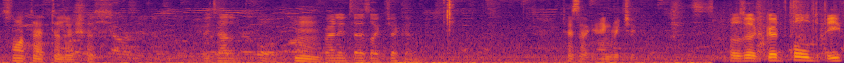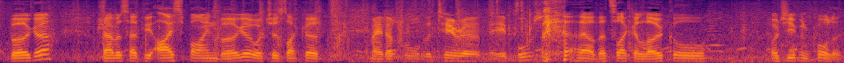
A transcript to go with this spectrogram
It's not that delicious. We've had it before. Hmm. Apparently it tastes like chicken. Tastes like angry chicken. It was a good pulled beef burger. Travis had the Eisbein burger, which is like a Made up for all the terror at the airport. no, that's like a local. What do you even call it?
